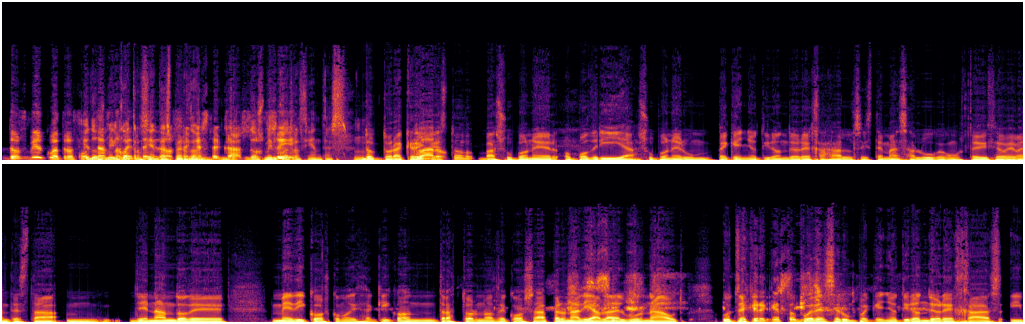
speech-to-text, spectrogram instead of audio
O 2.492 2.400, perdón. en este caso. 2.400. Mm. Doctora, ¿cree Claro. que esto va a suponer o podría suponer un pequeño tirón de orejas al sistema de salud que, como usted dice, obviamente está mm, llenando de médicos, como dice aquí, con trastornos de cosas, pero nadie habla del burnout? ¿Usted cree que esto puede ser un pequeño tirón de orejas y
